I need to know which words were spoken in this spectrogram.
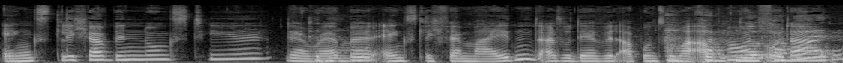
ängstlicher Bindungsstil, der genau. Rebel ängstlich vermeidend, also der will ab und zu mal abhauen, nur vermeiden.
